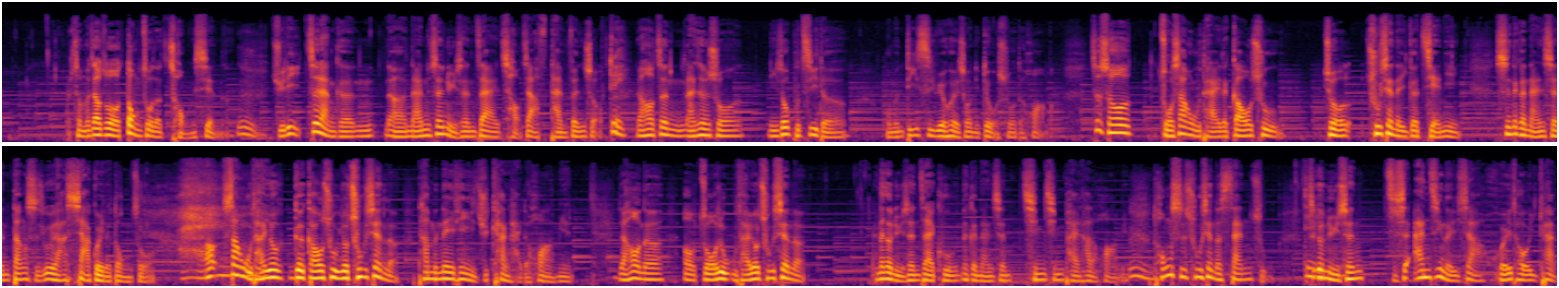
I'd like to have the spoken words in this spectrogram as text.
什么叫做动作的重现呢？嗯，举例，这两个呃男生女生在吵架谈分手，对，然后这男生说：“你都不记得我们第一次约会的时候你对我说的话吗？”这时候走上舞台的高处。就出现了一个剪影，是那个男生当时为他下跪的动作。然后上舞台又一个高处又出现了他们那天一起去看海的画面。然后呢，哦，左舞台又出现了那个女生在哭，那个男生轻轻拍她的画面。同时出现了三组，这个女生只是安静了一下，回头一看，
